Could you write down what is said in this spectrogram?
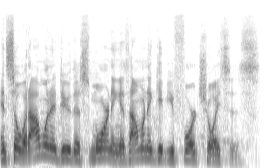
And so, what I want to do this morning is I want to give you four choices.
